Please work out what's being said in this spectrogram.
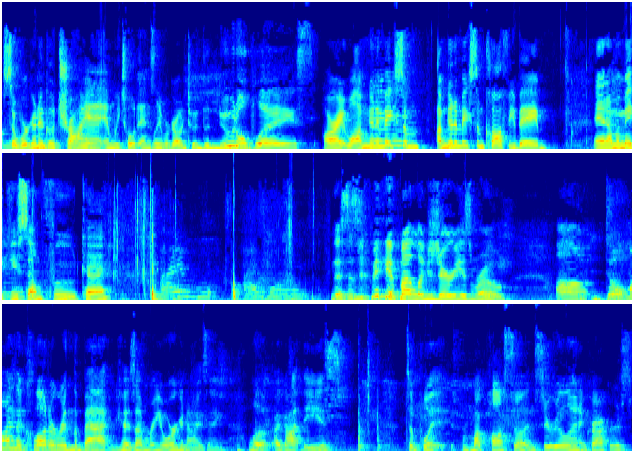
So we're gonna go try it and we told Ensley we're going to the noodle place. All right, well I'm gonna make some, I'm gonna make some coffee, babe. And I'm gonna make you some food, okay? I, I want. This is me in my luxurious robe. Um, don't mind the clutter in the back because I'm reorganizing. Look, I got these to put my pasta and cereal in and crackers.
